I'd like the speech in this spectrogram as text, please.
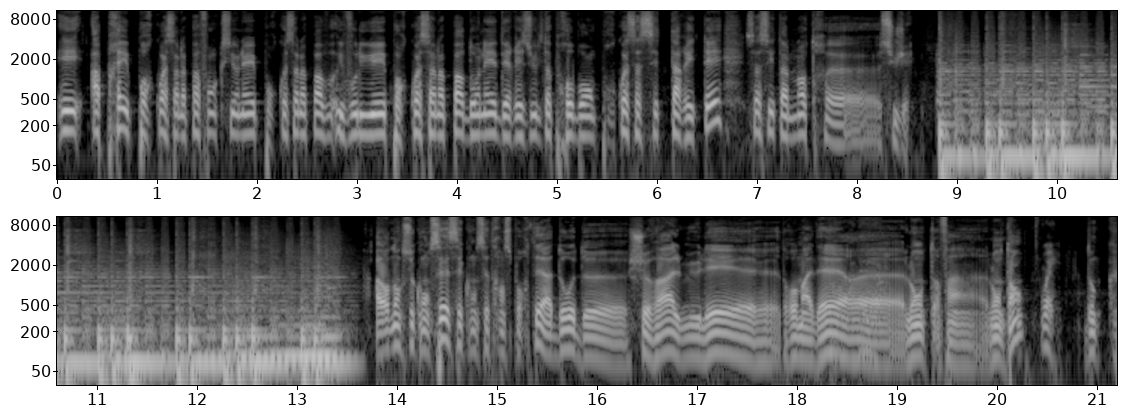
Et après, pourquoi ça n'a pas fonctionné, pourquoi ça n'a pas évolué, pourquoi ça n'a pas donné des résultats probants, pourquoi ça s'est arrêté, ça c'est un autre euh, sujet. Alors donc ce qu'on sait, c'est qu'on s'est transporté à dos de cheval, mulet, euh, dromadaire, euh, longtemps, enfin longtemps. Oui. Donc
